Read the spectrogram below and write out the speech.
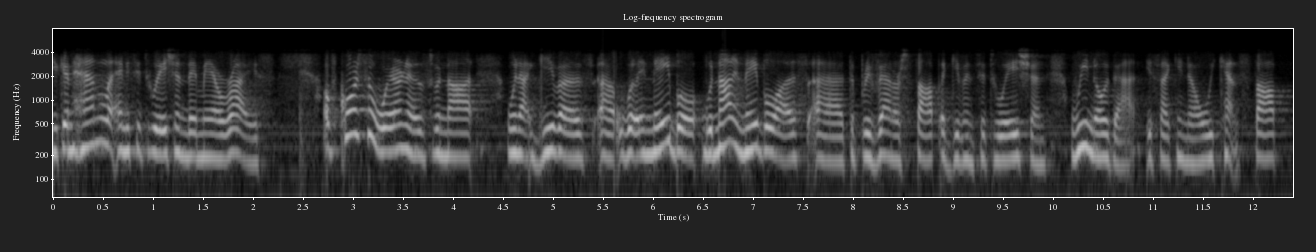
you can handle any situation that may arise. Of course, awareness will not will not give us uh, will enable will not enable us uh, to prevent or stop a given situation. We know that it's like you know we can't stop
